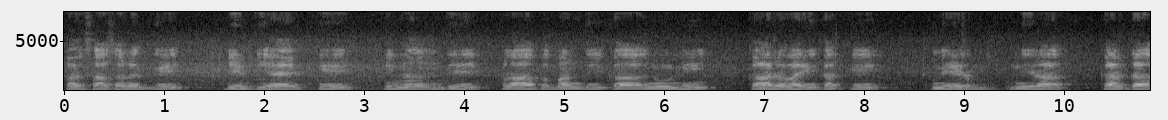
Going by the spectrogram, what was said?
ਪ੍ਰਸ਼ਾਸਨ ਅੱਗੇ ਬੇਨਤੀ ਹੈ ਕਿ ਇਹਨਾਂ ਦੇ ਖਿਲਾਫ ਬਣਦੀ ਕਾਨੂੰਨੀ ਕਾਰਵਾਈ ਕਰਕੇ ਮੇਰ, ਮੇਰਾ ਘਰ ਦਾ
